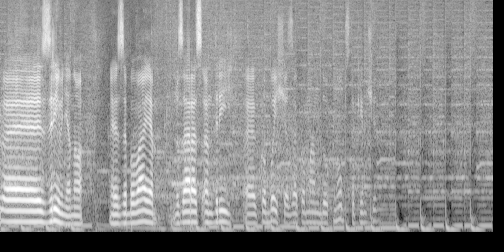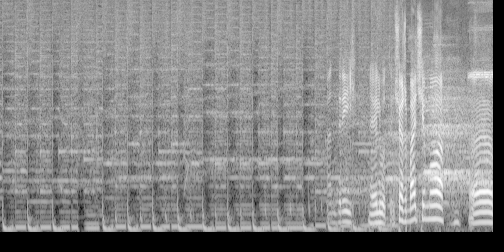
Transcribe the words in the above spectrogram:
е- зрівняно. Е, Забиває зараз Андрій е, Кобища за команду Хнупс таким чином. Андрій Лютий. Що ж, бачимо. Е,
